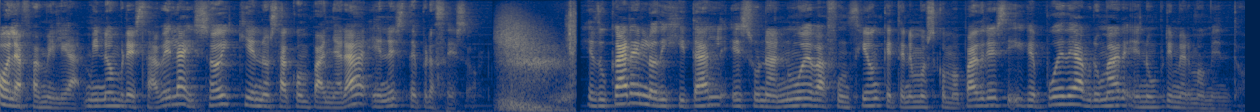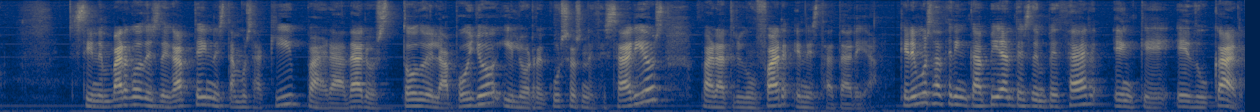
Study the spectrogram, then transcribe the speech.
Hola familia, mi nombre es Abela y soy quien nos acompañará en este proceso. Educar en lo digital es una nueva función que tenemos como padres y que puede abrumar en un primer momento. Sin embargo, desde Gaptain estamos aquí para daros todo el apoyo y los recursos necesarios para triunfar en esta tarea. Queremos hacer hincapié antes de empezar en que educar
